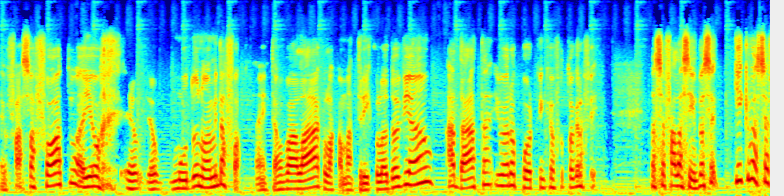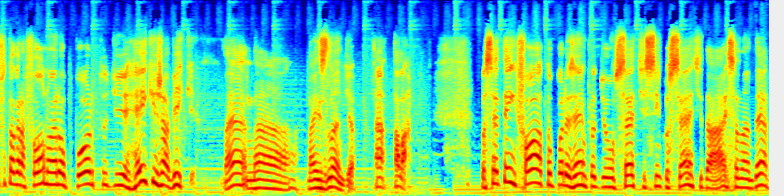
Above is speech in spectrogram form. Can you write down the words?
Eu faço a foto, aí eu, eu, eu mudo o nome da foto. Né? Então, vai lá, coloca a matrícula do avião, a data e o aeroporto em que eu fotografei. Você fala assim: você, o que, que você fotografou no aeroporto de Reykjavik, né? na, na Islândia? Ah, tá lá. Você tem foto, por exemplo, de um 757 da Icelandair?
